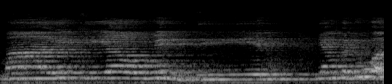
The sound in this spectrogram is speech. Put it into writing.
Maliki yaumiddin. Yang kedua,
